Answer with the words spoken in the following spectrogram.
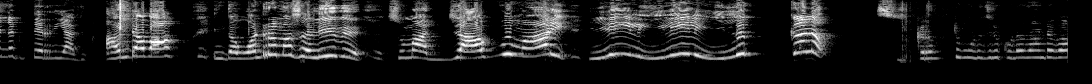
எனக்கு தெரியாது. ஆண்டவா இந்த ஒன்றரை மாசம் லீவு சும்மா ஜவ்வு மாதிரி இழியிலி இழியிலி இழுக்கணும். சீக்கிரம் மட்டும் முடிஞ்சிடக்கூடாது ஆண்டவா.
